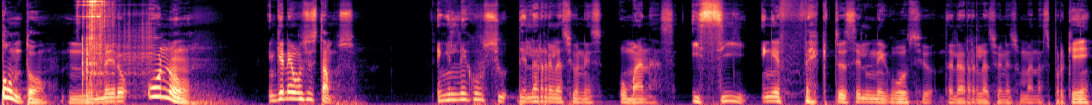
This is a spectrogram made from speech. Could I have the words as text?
Punto número uno. ¿En qué negocio estamos? En el negocio de las relaciones humanas. Y sí, en efecto es el negocio de las relaciones humanas. Porque,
